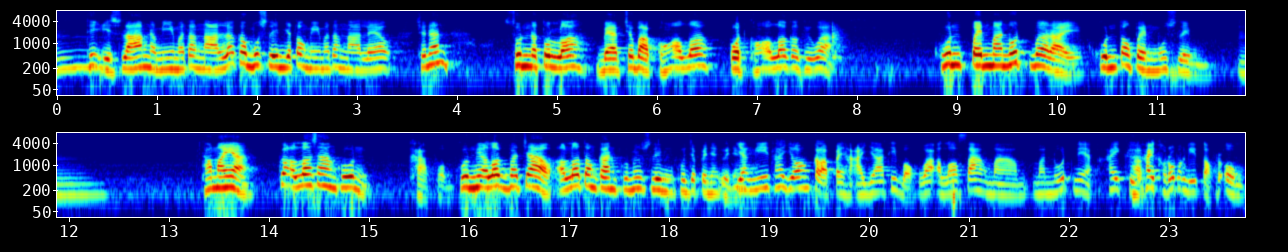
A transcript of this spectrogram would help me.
อืมที่อิสลามนะมีมาตั้งนาน แล้วก็มุสลิมจะต้องมีมาตั้งนานแล้ว ฉะนั้น สุนนะตุลลอฮ์แบบฉบับของอัลลอฮ์กฎของอัลลอฮ์ก็คือว่า คุณเป็นมนุษย์เมื่อไหร่ คุณต้องเป็นมุสลิมอืมทำไมอะ ก็อัลลอฮ์สร้างคุณ ครับผม คุณมีอัลลอฮ์เป็นพระเจ้า อัลลอฮ์ต้องการคุณเป็นมุสลิม คุณจะเป็นอย่างอื่นอยัย่างงไงนี้ถ้าย้อนกลับไปหาอายะที่บอกว่าอัลลอฮ์สร้างมามนุษย์เนี่ยให้คือครับให้เคารพพักดีต่อพระองค์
